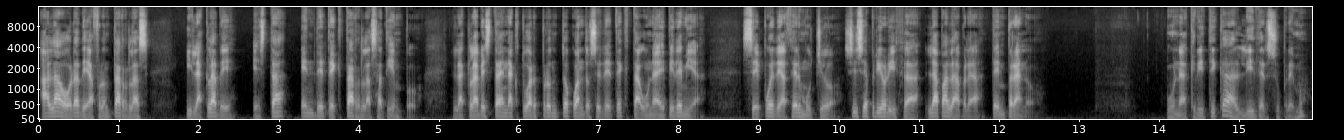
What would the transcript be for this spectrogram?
a la hora de afrontarlas y la clave está en detectarlas a tiempo. La clave está en actuar pronto cuando se detecta una epidemia. Se puede hacer mucho si se prioriza la palabra temprano. ¿Una crítica al líder supremo?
